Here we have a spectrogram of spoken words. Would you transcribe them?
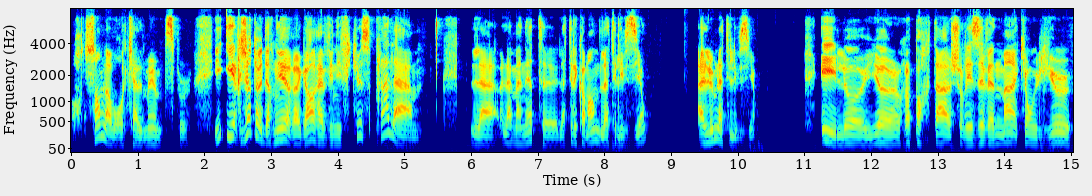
Oh, tu sembles avoir calmé un petit peu. Il, il rejette un dernier regard à Vinificus, prend la, la, manette, euh, la télécommande de la télévision, allume la télévision. Et là, il y a un reportage sur les événements qui ont eu lieu,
